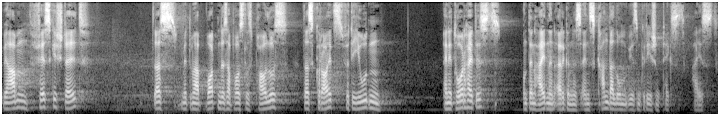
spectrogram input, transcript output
Wir haben festgestellt, dass mit den Worten des Apostels Paulus das Kreuz für die Juden eine Torheit ist und den Heiden ein Ärgernis, ein Skandalum, wie es im griechischen Text heißt.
